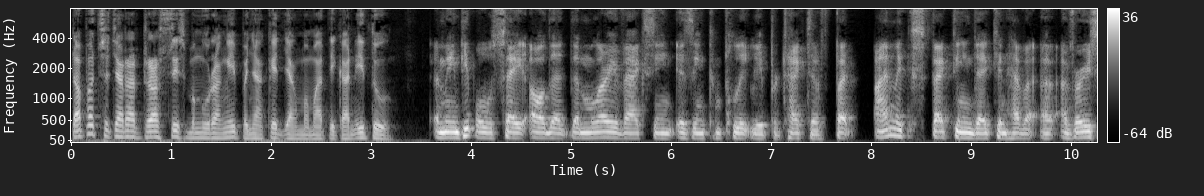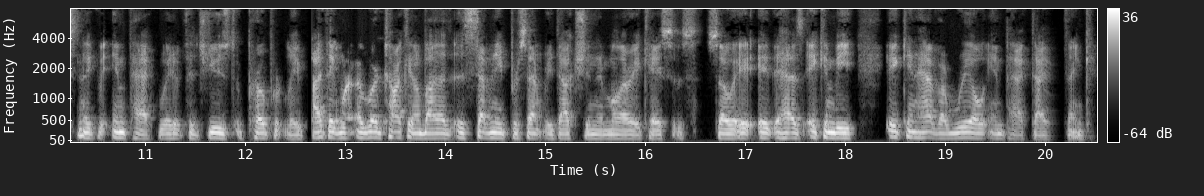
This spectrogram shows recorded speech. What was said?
dapat secara drastis mengurangi penyakit yang mematikan itu. I mean, people will say, oh, that the malaria vaccine isn't completely protective, but I'm expecting that can have a, a very significant impact if it's used appropriately. I think we're, we're talking about a 70% reduction in malaria cases. So it, it has, it can be, it can have a real impact, I think.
